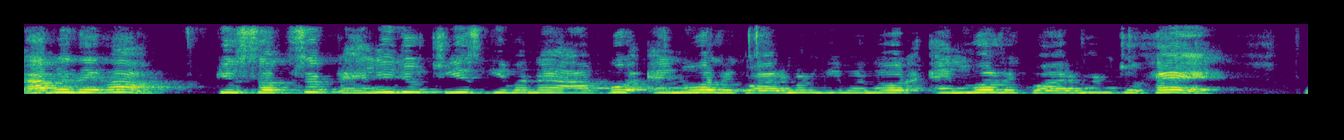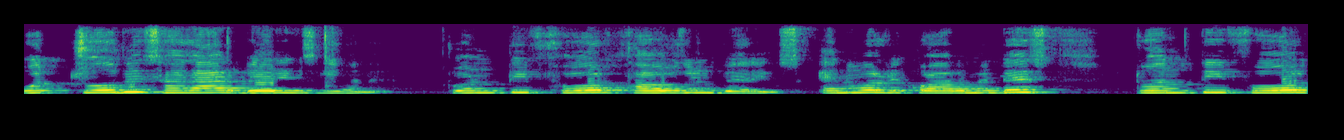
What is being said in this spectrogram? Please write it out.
आपने देखा कि सबसे पहली जो चीज़ गिवन है, आपको एनुअल रिक्वायरमेंट गिवन है और एनुअल रिक्वायरमेंट जो है, वो चौबीस हज़ार बेरिंग्स गिवन है। Twenty four thousand bearings annual requirement is twenty four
